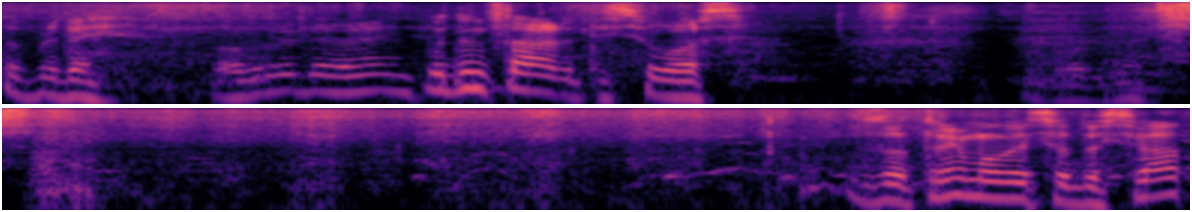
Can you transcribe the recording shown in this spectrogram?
Добрий день. Добрий день. Будемо таритись у вас. Затрималися до свят,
